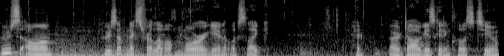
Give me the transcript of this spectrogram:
Who's um who's up next for a level? Morrigan, it looks like. And our dog is getting close too.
